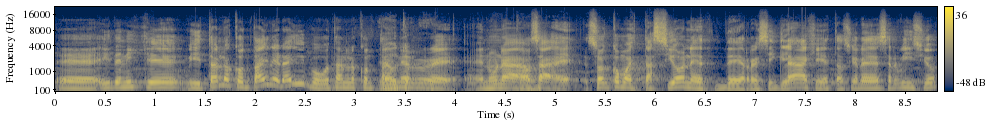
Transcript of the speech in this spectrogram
eh, y tenéis que... Y están los containers ahí, pues están los containers eh, en una... O sea, eh, son como estaciones de reciclaje, estaciones de servicio,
